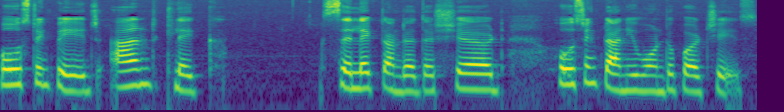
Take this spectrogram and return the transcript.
hosting page and click select under the shared hosting plan you want to purchase.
